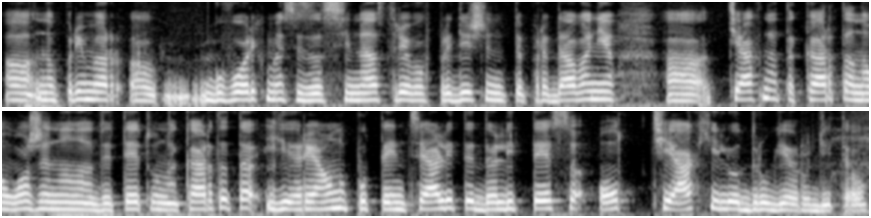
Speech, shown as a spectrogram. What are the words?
а, например, а, говорихме си за синастрия в предишните предавания, а, тяхната карта наложена на детето на картата и реално потенциалите, дали те са от тях или от другия родител?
